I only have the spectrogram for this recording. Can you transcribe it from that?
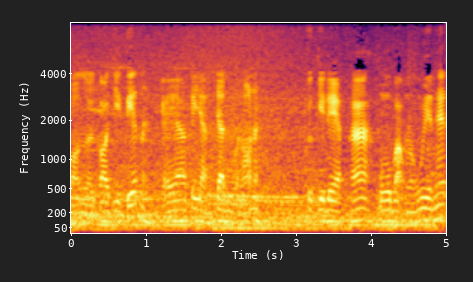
mọi người coi chi tiết này cái cái dàn chân của nó này. Cực kỳ đẹp ha bô bọng là nguyên hết.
